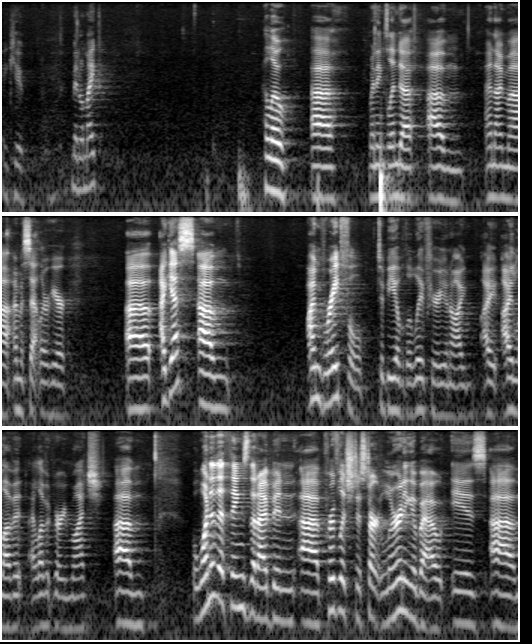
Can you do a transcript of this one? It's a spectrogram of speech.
Thank you. Middle mic? Hello, uh, my name's Linda, um, and I'm a, I'm a settler here. Uh, I guess um, I'm grateful to be able to live here. You know, I, I, I love it. I love it very much. Um, one of the things that I've been uh, privileged to start learning about is, um,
